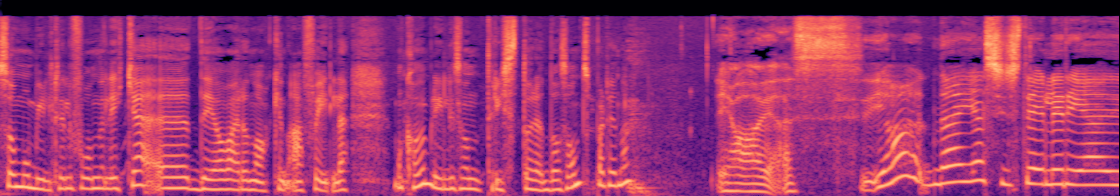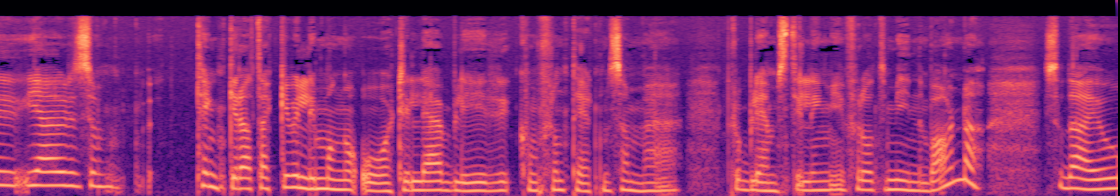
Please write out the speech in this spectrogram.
Så mobiltelefon eller ikke, eh, det å være naken er for ille. Man kan jo bli litt sånn trist og redd og sånt, Bertine? Ja, jeg, ja, nei, jeg syns det, eller jeg, jeg liksom tenker at det er ikke veldig mange år til jeg blir konfrontert med samme problemstilling i forhold til mine barn, da. Så det er jo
